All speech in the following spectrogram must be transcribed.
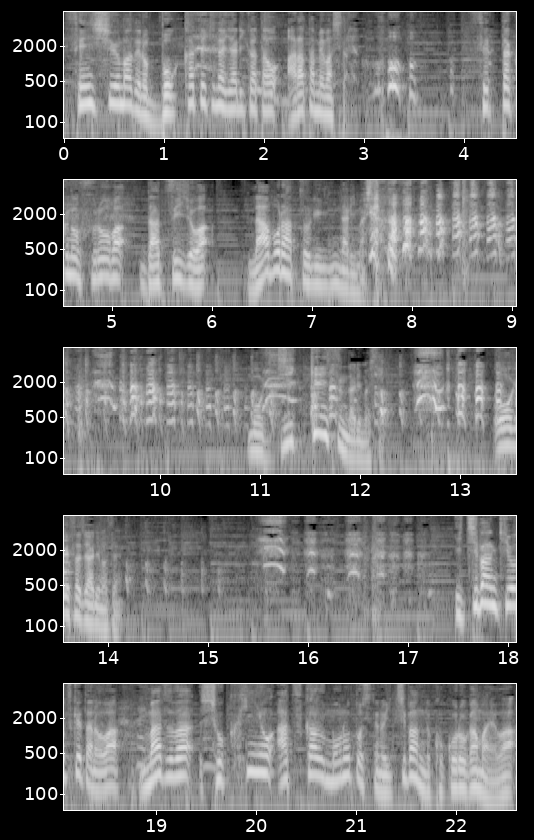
先週までの牧歌的なやり方を改めました。接客の風呂場脱衣所はラボラトリーになりました。もう実験室になりました。大げさじゃありません一番気をつけたのは、まずは食品を扱うものとしての一番の心構えは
